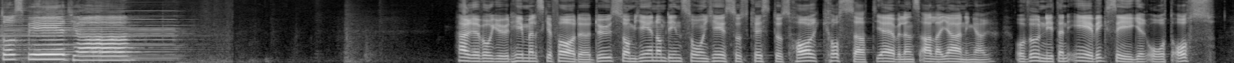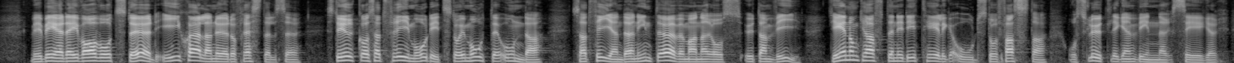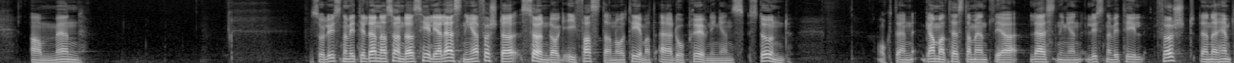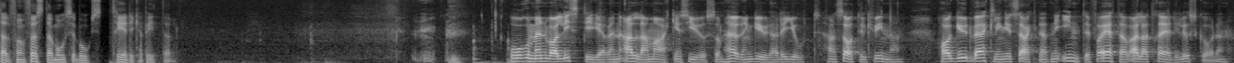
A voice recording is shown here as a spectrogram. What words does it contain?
Oss bedja. Herre vår Gud, himmelske Fader, du som genom din son Jesus Kristus har krossat djävulens alla gärningar och vunnit en evig seger åt oss. Vi ber dig vara vårt stöd i själanöd och frestelser. Styrk oss att frimodigt stå emot det onda, så att fienden inte övermannar oss, utan vi, genom kraften i ditt heliga ord, står fasta och slutligen vinner seger. Amen. Så lyssnar vi till denna söndags heliga läsningar, första söndag i fastan och temat är då prövningens stund. Och den gammaltestamentliga läsningen lyssnar vi till först. Den är hämtad från första Moseboks tredje kapitel. Ormen var listigare än alla markens djur som Herren Gud hade gjort. Han sa till kvinnan, har Gud verkligen sagt att ni inte får äta av alla träd i lustgården?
